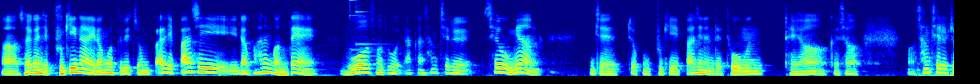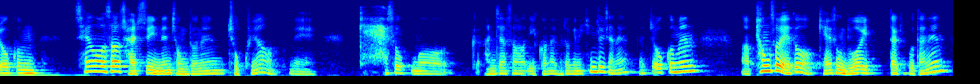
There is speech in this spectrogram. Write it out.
어, 저희가 이제 북이나 이런 것들이 좀 빨리 빠지라고 하는 건데 누워서도 약간 상체를 세우면 이제 조금 북이 빠지는데 도움은 돼요. 그래서 어, 상체를 조금 세워서 잘 수 있는 정도는 좋고요. 네. 계속 뭐그 앉아서 있거나 그러기는 힘들잖아요. 그러니까 조금은 어, 평소에도 계속 누워 있다기보다는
